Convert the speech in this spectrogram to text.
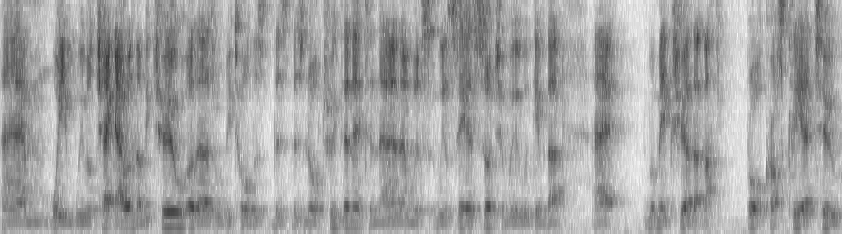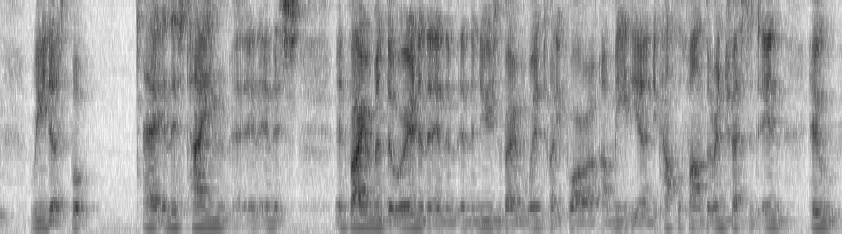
um, we, we will check out and they'll be true, others will be told there's, there's, there's no truth in it, and then, and then we'll, we'll say as such and we will give that, uh, we'll make sure that that's brought across clear to readers. But uh, in this time, in, in, this environment that we're in, in the, in the, in the news environment we're in, 24 hour media, Newcastle fans are interested in who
